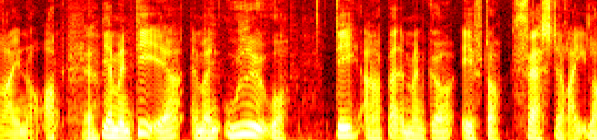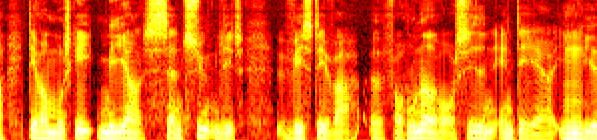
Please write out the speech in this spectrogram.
regner op, Ja. jamen det er, at man udøver det arbejde, man gør efter faste regler. Det var måske mere sandsynligt, hvis det var øh, for 100 år siden, end det er i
